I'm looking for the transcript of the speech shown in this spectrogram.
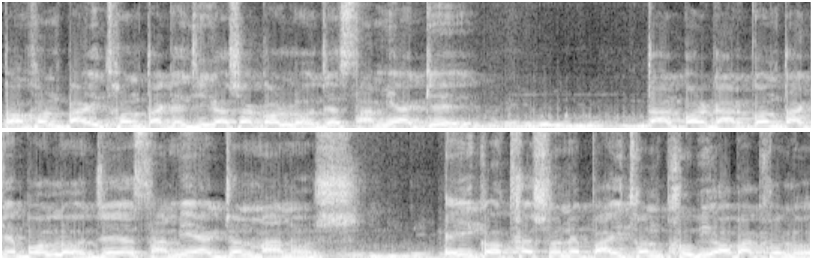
তখন পাইথন তাকে জিজ্ঞাসা করল যে, সামিয়া কে? তারপর গার্কন তাকে বলল যে সামিয়া একজন মানুষ। এই কথা শুনে পাইথন খুবই অবাক হলো।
